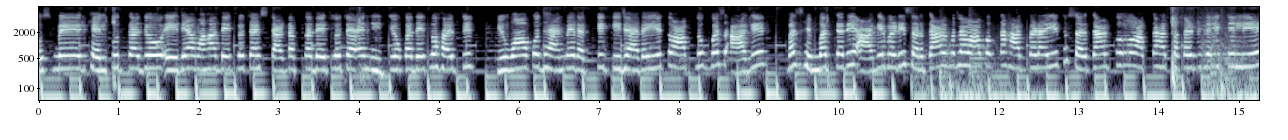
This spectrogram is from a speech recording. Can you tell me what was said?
उसमें खेलकूद का जो एरिया वहाँ देख लो, चाहे स्टार्टअप का देख लो, चाहे नीतियों का देख लो, हर चीज़ युवाओं को ध्यान में रख के की जा रही है। तो आप लोग बस आगे, बस हिम्मत करिए, आगे बढ़ी सरकार मतलब आप अपना हाथ बढ़ाइए तो सरकार तो आपका हाथ पकड़ने के लिए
